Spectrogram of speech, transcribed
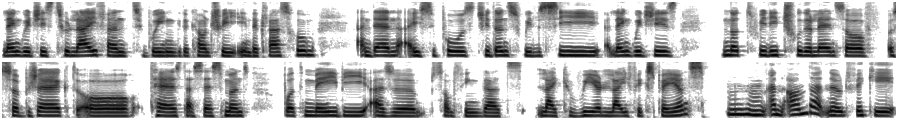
languages to life and to bring the country in the classroom. And then I suppose students will see languages not really through the lens of a subject or test assessment, but maybe as a something that's like real life experience. Mm-hmm. And on that note, Vicky,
